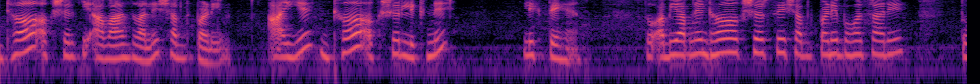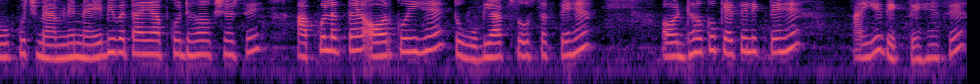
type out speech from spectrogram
ढ अक्षर की आवाज़ वाले शब्द पढ़े। आइए ढ अक्षर लिखने, लिखते हैं। तो अभी आपने ढ अक्षर से शब्द पढ़े बहुत सारे। तो कुछ मैम ने नए भी बताए आपको ढ अक्षर से। आपको लगता है और कोई है तो वो भी आप सोच सकते हैं। और ढ को कैसे लिखते हैं? आइए देखते हैं इसे।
